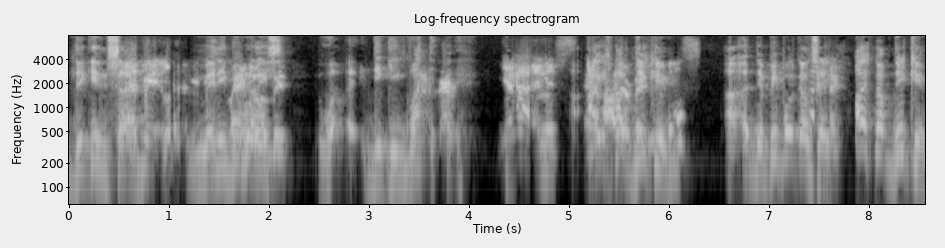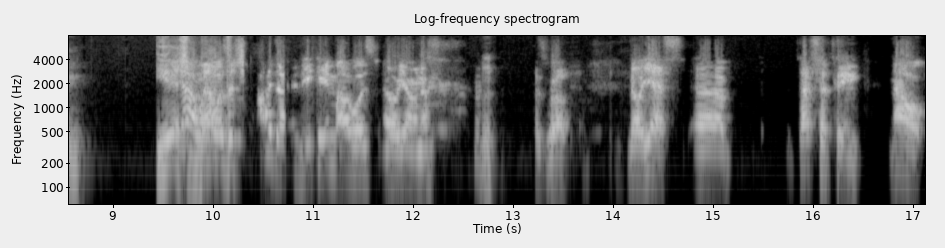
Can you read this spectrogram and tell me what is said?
dig Let inside. me, let me Many people is what, digging what? Yeah, and it's I and other have Dickim. variables. Uh, the people can say, I have Dickim. Yes, Yeah, when I was a child, I became. I was. Oh yeah, no, as well. No, yes, uh, that's the thing. Now,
